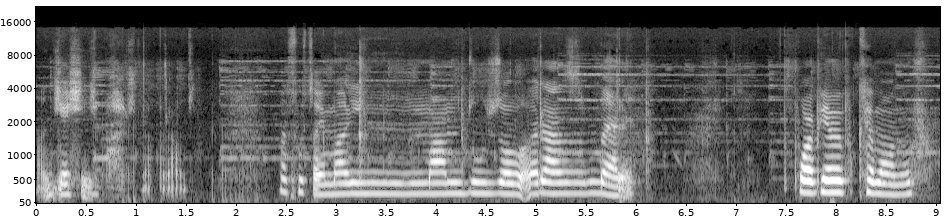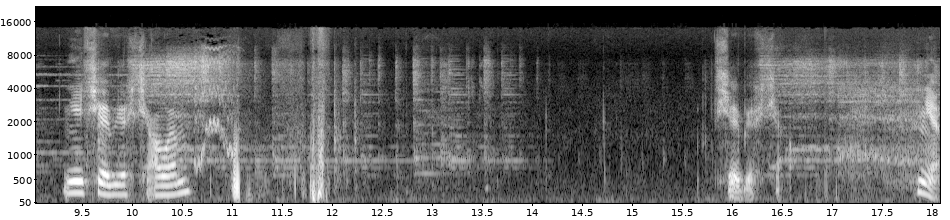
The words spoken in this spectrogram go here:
no, 10 bali, naprawdę. A tutaj malin mam dużo raspberry. Połapiemy Pokemonów. Nie ciebie chciałem. Ciebie chciałem. Nie,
